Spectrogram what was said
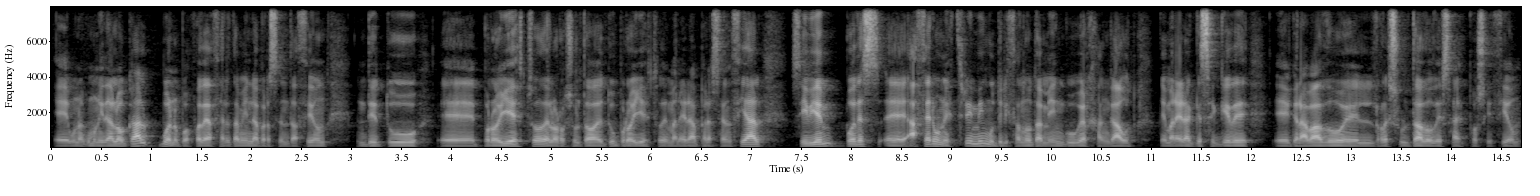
eh, una comunidad local, bueno, pues puedes hacer también la presentación de tu eh, proyecto, de los resultados de tu proyecto de manera presencial, si bien puedes eh, hacer un streaming utilizando también Google Hangout, de manera que se quede grabado el resultado de esa exposición.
